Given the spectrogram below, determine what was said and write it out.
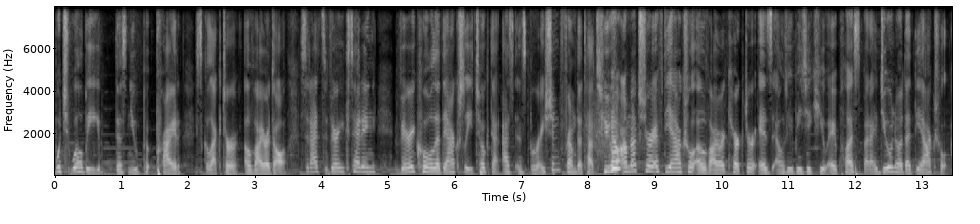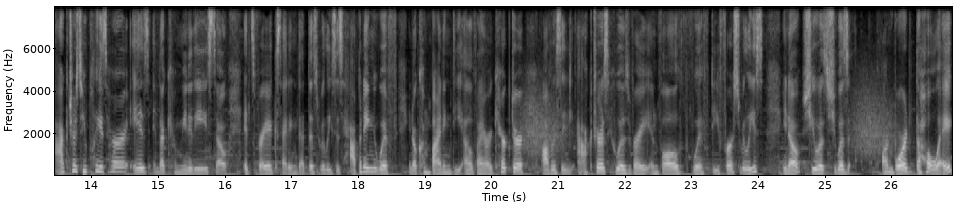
which will be this new Pride Collector Elvira doll. So that's very exciting, very cool that they actually took that as inspiration from the tattoo. Now, I'm not sure if the actual Elvira character is LGBTQA+, but I do know that the actual actress who plays her is in the community, so it's very exciting that this release is happening with, you know, combining the Elvira character, obviously the actress who was very involved with the first release, you know, she was she was on board the whole way.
